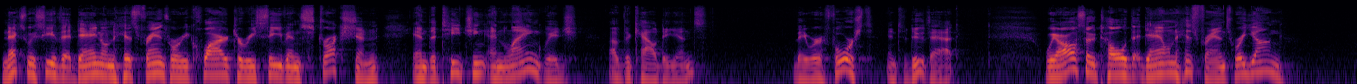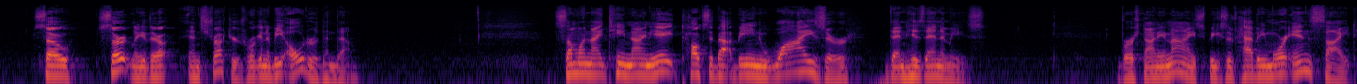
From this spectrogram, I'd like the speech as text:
Next, we see that Daniel and his friends were required to receive instruction in the teaching and language of the Chaldeans. They were forced into do that. We are also told that Daniel and his friends were young. So certainly their instructors were going to be older than them. Psalm 1998 talks about being wiser than his enemies. Verse 99 speaks of having more insight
